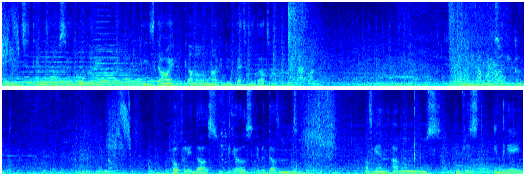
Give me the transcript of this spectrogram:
Cliched things I've said all day. Please die. Come on, I can do better than that. That one. Somewhat worthy opponent. Maybe not. Hopefully it does, because if it doesn't, once again, I will lose interest in the game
